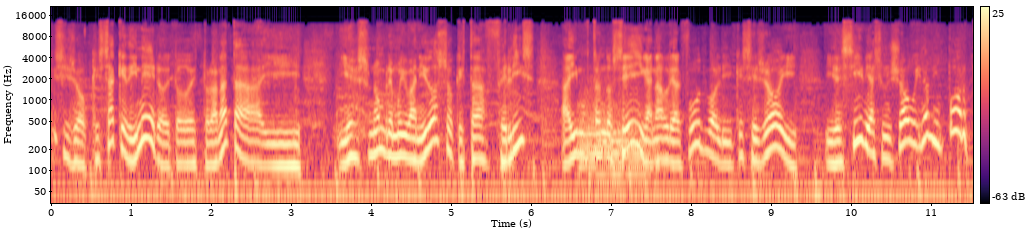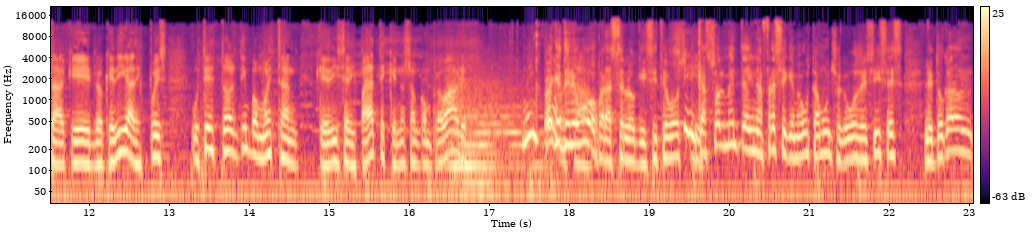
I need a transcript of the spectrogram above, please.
Qué sé yo, que saque dinero de todo esto, la nata, y, y es un hombre muy vanidoso que está feliz ahí mostrándose y ganarle al fútbol y qué sé yo, y, y decide, hace un show, y no le importa que lo que diga después, ustedes todo el tiempo muestran que dice disparates que no son comprobables. No Hay que tener huevo para hacer lo que hiciste vos. Y casualmente hay una frase que me gusta mucho que vos decís es, le tocaron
